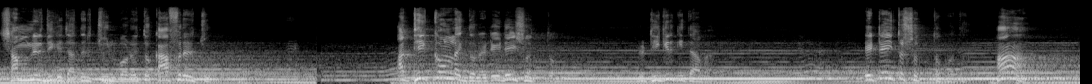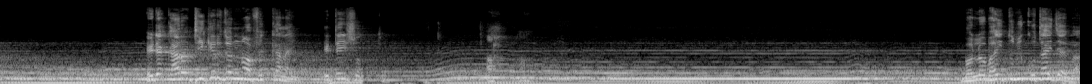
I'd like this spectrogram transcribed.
সামনের দিকে যাদের চুল বড়, এই তো কাফের চুল। আর ঠিক কোন লাগতো না এটা এটাই সত্য। ঠিকের কিতাব এটাই তো সত্য কথা। হ্যাঁ। এটা কারও ঠিকের জন্য অপেক্ষা নাই, এটাই সত্য। আহ। বলো ভাই, তুমি কোথায় যাবা?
